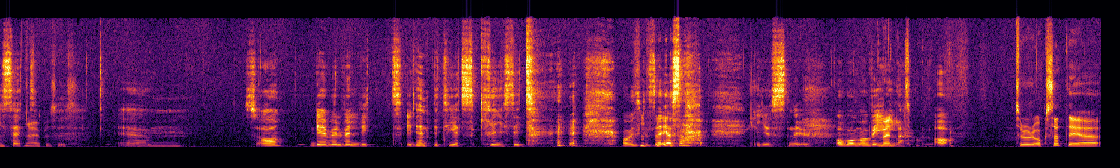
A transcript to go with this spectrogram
viset. Nej, precis. Ehm, så ja, det är väl väldigt identitetskrisigt, om vi ska säga så, just nu. Och vad man vill. Men ja. Tror du också att det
